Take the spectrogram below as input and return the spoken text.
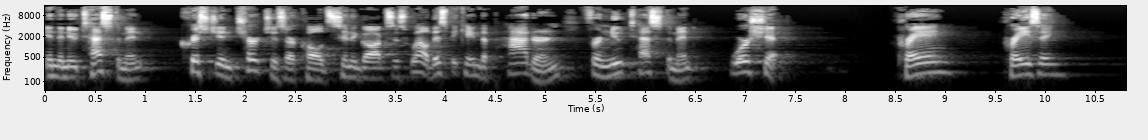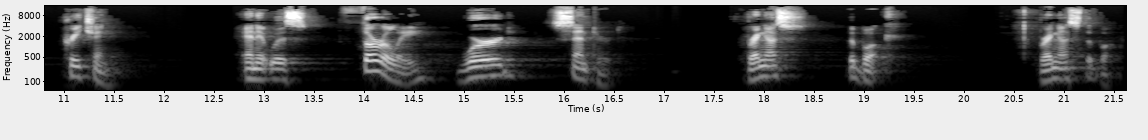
in the New Testament, Christian churches are called synagogues as well. This became the pattern for New Testament worship. Praying, praising, preaching. And it was thoroughly word centered. Bring us the book. Bring us the book.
